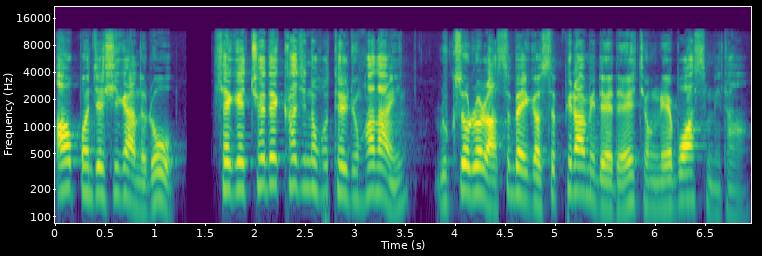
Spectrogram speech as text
아홉 번째 시간으로 세계 최대 카지노 호텔 중 하나인 룩소르 라스베이거스 피라미드에 대해 정리해 보았습니다.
